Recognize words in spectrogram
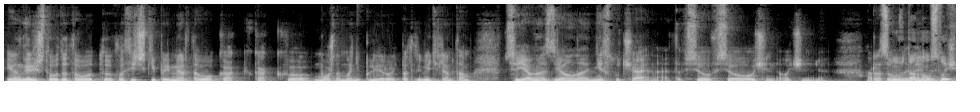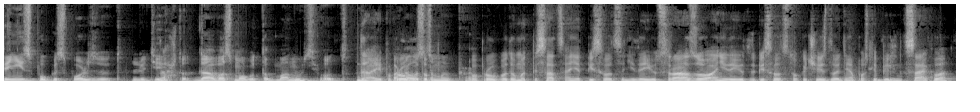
И он говорит, что вот это вот классический пример того, как, как можно манипулировать потребителем. Там все явно сделано не случайно. Это все, все очень, очень разумно. Ну, в данном случае они испуг используют людей, да. что да, вас могут обмануть, вот, Да, и попробуй потом, мы... попробуй потом отписаться. Они отписываться не дают сразу, они дают отписываться только через два дня после биллинг сайкла,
